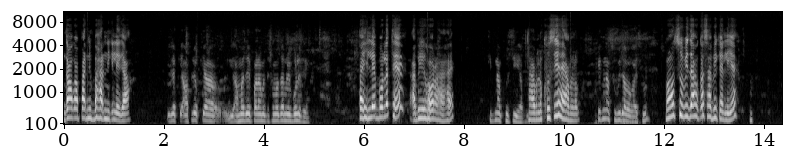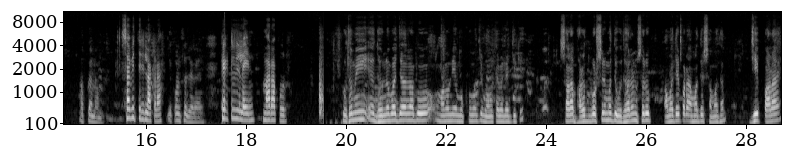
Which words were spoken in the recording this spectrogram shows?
गाँव का पानी बाहर निकलेगा। मतलब कि आप लोग क्या हमारे पारा समाधान में बोले थे? पहले बोले थे अभी हो रहा है। कितना खुशी है आप लोग? खुशी है हम लोग? कितना सुविधा होगा इसमें? बहुत सुविधा होगा सभी के लिए। आपका नाम? सावित्री लाकड़ा। ये कौन सा जगह है? Factory line Marapur. প্রথমেই ধন্যবাদ জানাব মাননীয় মুখ্যমন্ত্রী মমতা ব্যানার্জিকে। সারা ভারতবর্ষের মধ্যে উদাহরণস্বরূপ আমাদের পাড়া আমাদের সমাধান। যে পাড়ায়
